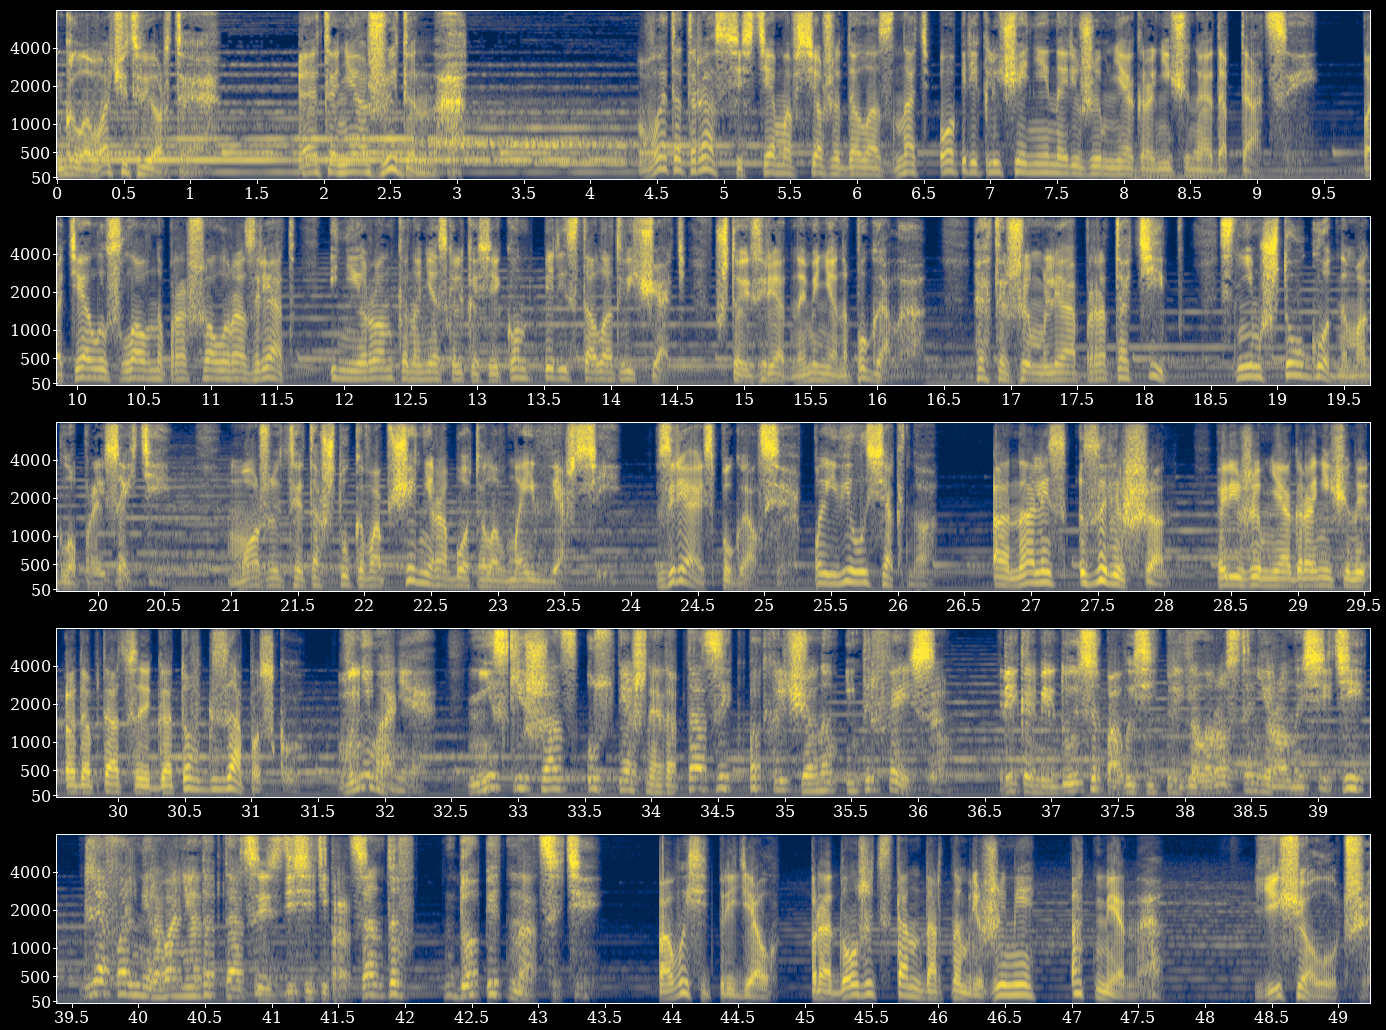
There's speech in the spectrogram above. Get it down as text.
Глава 4. Это неожиданно. В этот раз система все же дала знать о переключении на режим неограниченной адаптации. По телу словно прошел разряд, и нейронка на несколько секунд перестала отвечать, что изрядно меня напугало. Это же, мля, прототип. С ним что угодно могло произойти. Может, эта штука вообще не работала в моей версии? Зря испугался. Появилось окно. Анализ завершен. Режим неограниченной адаптации готов к запуску. Внимание! Низкий шанс успешной адаптации к подключенным интерфейсам. Рекомендуется повысить предел роста нейронной сети для формирования адаптации с 10% до 15%. Повысить предел. Продолжить в стандартном режиме. Отменно. Еще лучше.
